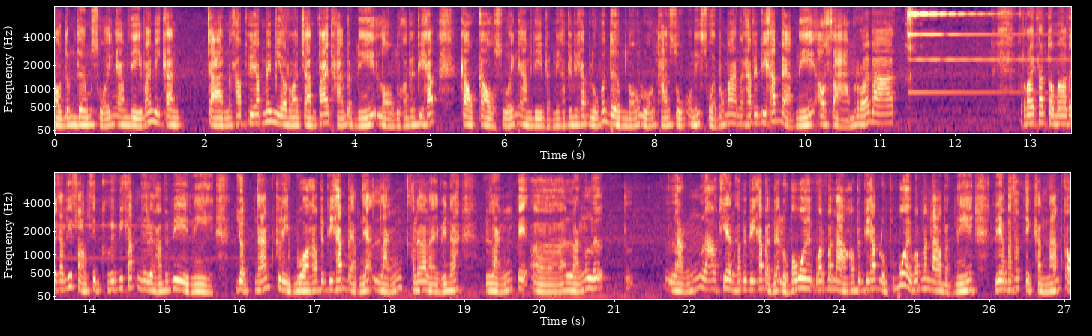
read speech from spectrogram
าๆเดิมๆสวยงามดีไม่มีการจานนะครับพี่ครับไม่มีรอยจานใต้ฐานแบบนี้ลองดูครับพี่พี่ครับเก่าๆสวยงามดีแบบนี้ครับพี่พี่ครับหลวงพ่อเดิมหนองหลวงฐานสูงองค์นี้สวยมากๆนะครับพี่พี่ครับแบบนี้เอา 300 บาทรายการต่อมารายการที่ 30ครับพี่พี่ครับนี่เลยครับพี่พี่นี่หยดน้ำกลีบบัวครับพี่พี่ครับแบบเนี้ยหลังเขาเรียกอะไรพี่นะ หลังไปเอ่อหลังเลอะ หลังลาวเทียนครับพี่พี่ครับแบบนี้หลวงพ่อโบ้ยวัดมะนาวครับพี่พี่ครับหลวงพ่อโบ้ยวัดมะนาวแบบนี้เรียงพลาสติกกันน้ำเก่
